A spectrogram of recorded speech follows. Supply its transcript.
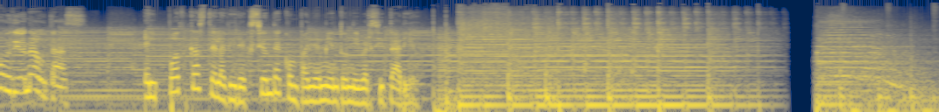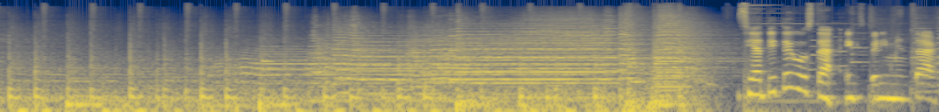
Audionautas, el podcast de la Dirección de Acompañamiento Universitario. Si a ti te gusta experimentar,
